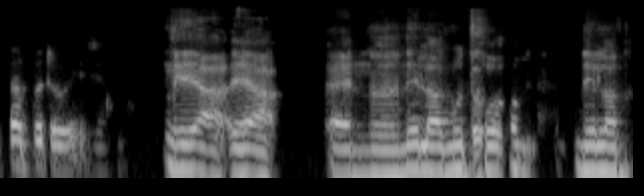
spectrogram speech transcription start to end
100%. Dat bedoel je. Zeg maar. Ja, ja. En eh, Nederland moet gewoon. Nederland,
